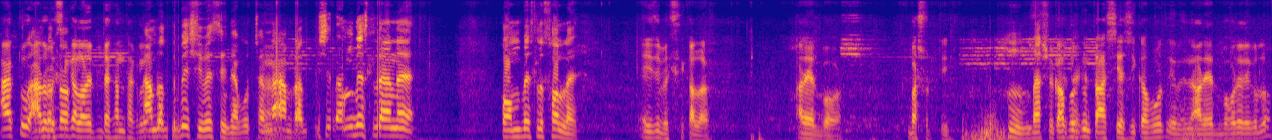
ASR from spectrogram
আর একটু আরও আমরা বেশি তো- কালার দেখান থাকলে। আমরা তো বেশি বেশি না বুঝছেন না? হ্যাঁ। আমরা বেশি দাম বেচলে কম বেচলে চলে। এই যে কালার আড়াই হাত বহর। বাষট্টি। হুম বাষট্টি। কাপড় কিন্তু আশি আশি কাপড় আড়াই হাত বহরের এগুলো।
